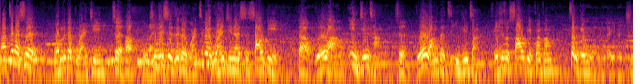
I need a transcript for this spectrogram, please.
那这个是我们的古兰经，是。啊，古兰经，今天是这个古兰，这个古兰经呢是沙乌地的国王印经厂。是国王的印经厂，也就是沙乌地官方赠给我们的一本清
